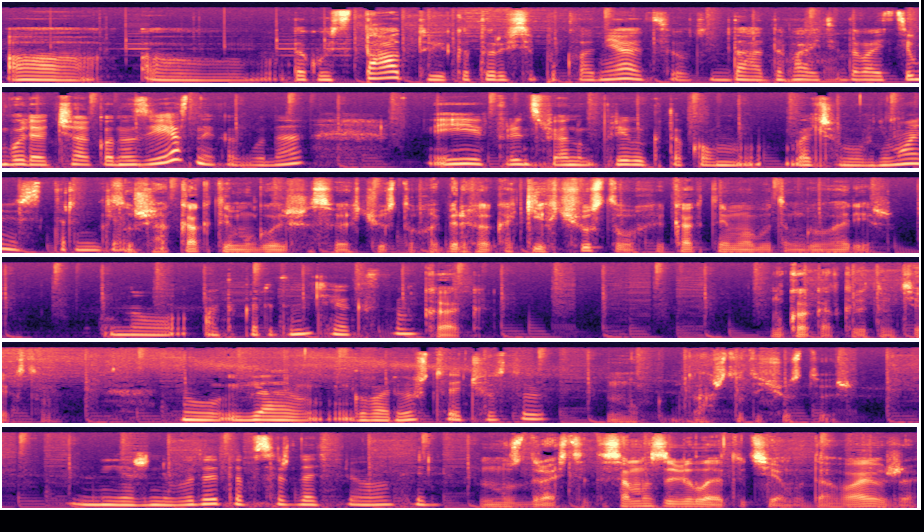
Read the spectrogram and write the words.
а, а, такой статуи, которой все поклоняются. Вот, да, давайте, ага. давайте. Тем более человек, он известный, как бы, да. И, в принципе, он привык к такому большому вниманию со стороны девушки. Слушай, а как ты ему говоришь о своих чувствах? Во-первых, о каких чувствах и как ты ему об этом говоришь? Ну, открытым текстом. Как? Ну, как открытым текстом? Ну, я говорю, что я чувствую. Ну, а что ты чувствуешь? Ну, я же не буду это обсуждать в прямом эфире. Ну, здрасте, ты сама завела эту тему, давай уже.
